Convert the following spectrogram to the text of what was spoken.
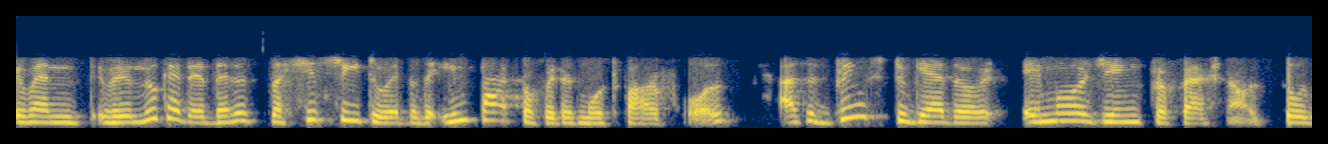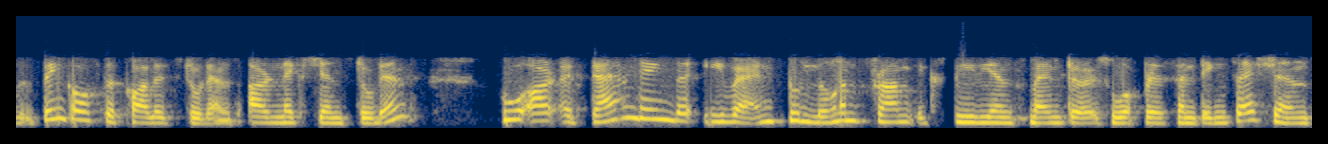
when we look at it, there is the history to it, but the impact of it is most powerful as it brings together emerging professionals. So think of the college students, our next gen students, who are attending the event to learn from experienced mentors who are presenting sessions.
